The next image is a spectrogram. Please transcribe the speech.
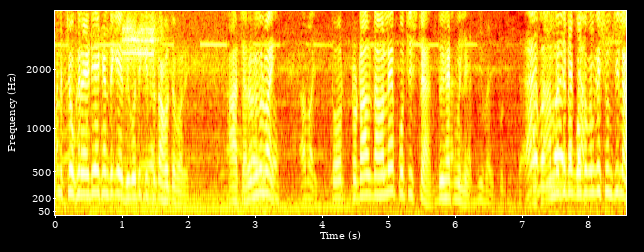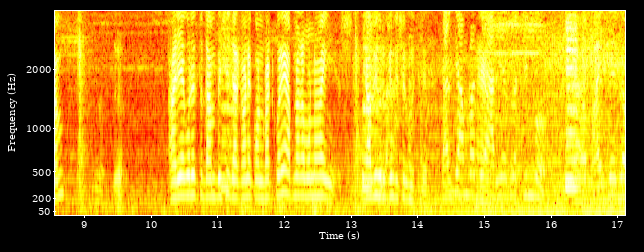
মানে চোখের আইডিয়া এখান থেকে এদিক ওদিক কিছুটা হতে পারে। আচ্ছা রবিকুল ভাই হ্যাঁ ভাই। তো টোটাল তাহলে পঁচিশটা দুই হাট মিলে। জি ভাই পঁচিশটা। আচ্ছা আমরা যেটা গতকালকে শুনছিলাম আরিয়া করে একটু দাম বেশি যার কারণে কনভার্ট করে আপনারা মনে হয় গাভি গরু কিনতে শুরু করেছিলেন। কালকে আমরা যে আরিয়াগুলো কিনবো ভাই যে এগুলো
